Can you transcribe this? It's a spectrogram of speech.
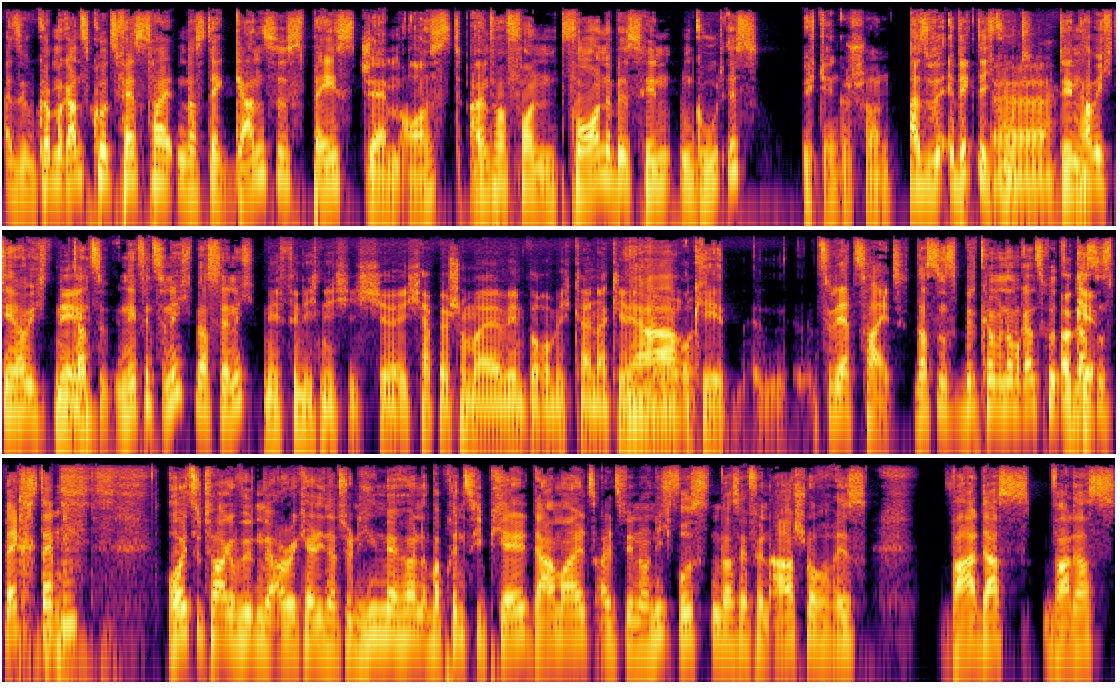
Also können wir ganz kurz festhalten, dass der ganze Space Jam Ost einfach von vorne bis hinten gut ist? Ich denke schon. Also wi- wirklich gut. Äh, den habe ich, den habe ich. nee. Kannst du, nee, findest du nicht? Was denn nicht? Nee, finde ich nicht. Ich, äh, ich habe ja schon mal erwähnt, warum ich keinen Kelly mehr Ja, okay. Äh, Zu der Zeit. Lass uns, bitte können wir noch mal ganz kurz, Okay. lass uns backsteppen. Heutzutage würden wir R. Kelly natürlich nicht mehr hören, aber prinzipiell damals, als wir noch nicht wussten, was er für ein Arschloch ist, war das, war das,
